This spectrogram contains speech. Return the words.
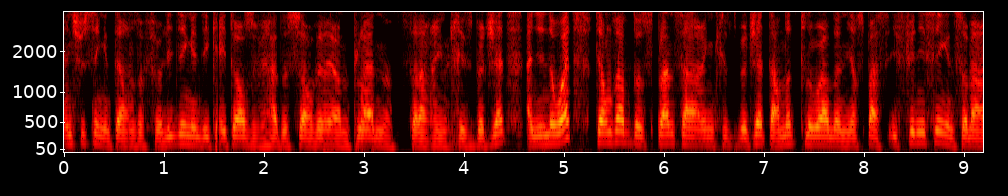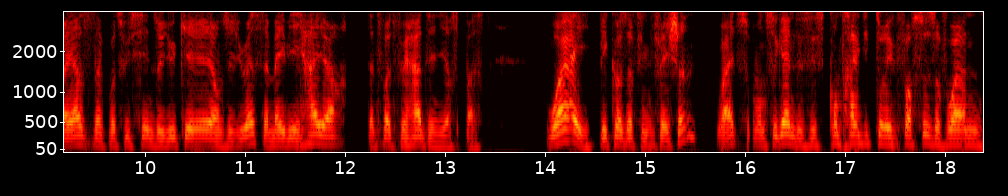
interesting in terms of uh, leading indicators. We had a survey on planned salary increase budgets. And you know what? Turns out those planned salary increase budget are not lower than years past. If anything, in some areas, like what we see in the UK or the US, they may be higher than what we had in years past. Why? Because of inflation, right? So once again, this is contradictory forces of one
